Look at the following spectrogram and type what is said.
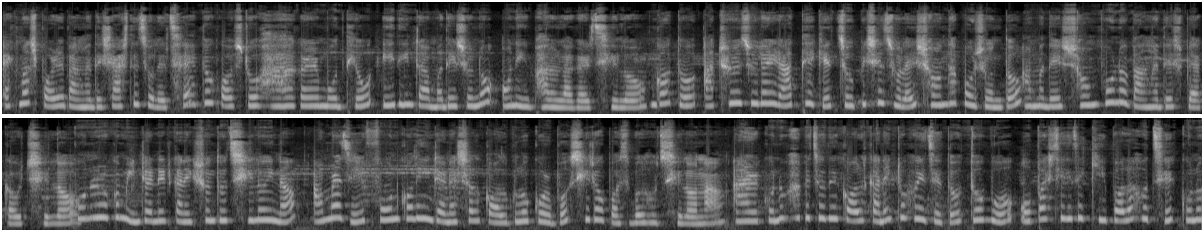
এক মাস পরে বাংলাদেশে আসতে চলেছে। এত কষ্ট হাহাকারের মধ্যেও এই দিনটা আমাদের জন্য অনেক ভালো লাগার ছিল। গত আঠেরো জুলাই রাত থেকে চব্বিশে জুলাই সন্ধ্যা পর্যন্ত আমাদের সম্পূর্ণ বাংলাদেশ ব্ল্যাকআউট ছিল। কোন রকম ইন্টারনেট কানেকশন তো ছিলই না। আমরা যে ফোন কলে ইন্টারন্যাশনাল কলগুলো করব, সেটাও পসিবল হচ্ছিল না। আর কোনোভাবে যদি কল কানেক্ট হয়ে যেত, তবুও ওপাশ থেকে যে কি বলা হচ্ছে, কোনো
